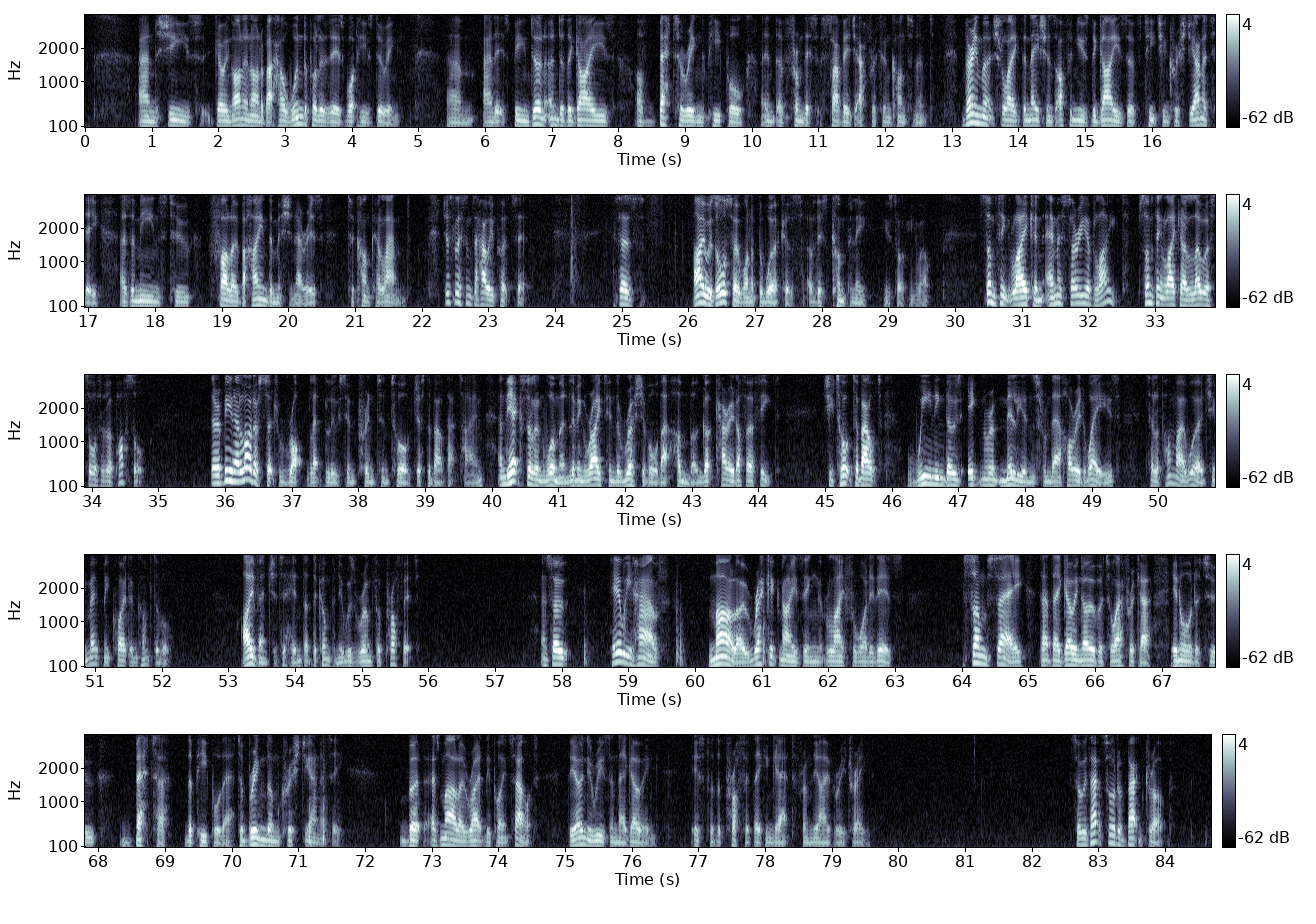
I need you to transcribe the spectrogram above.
and she's going on and on about how wonderful it is what he's doing. Um, and it's being done under the guise of bettering people in, from this savage African continent very much like the nations often use the guise of teaching Christianity as a means to follow behind the missionaries to conquer land. Just listen to how he puts it. He says, I was also one of the workers of this company he's talking about. something like an emissary of light, something like a lower sort of apostle. There had been a lot of such rot let loose in print and talk just about that time, and the excellent woman, living right in the rush of all that humbug, got carried off her feet. She talked about weaning those ignorant millions from their horrid ways, till upon my word she made me quite uncomfortable. I ventured to hint that the company was run for profit. And so here we have Marlowe recognizing life for what it is some say that they're going over to Africa in order to better the people there, to bring them Christianity. But as Marlowe rightly points out, the only reason they're going is for the profit they can get from the ivory trade. So, with that sort of backdrop,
